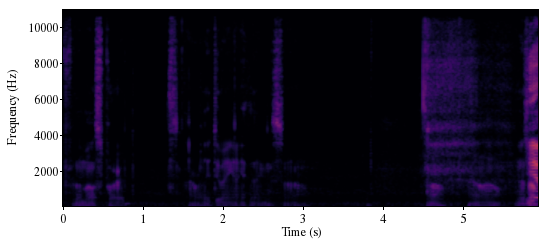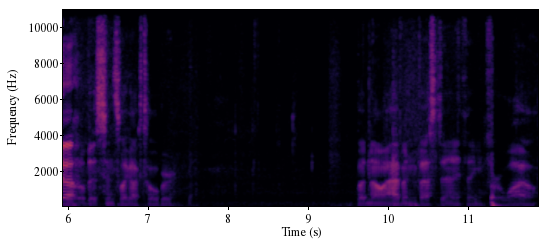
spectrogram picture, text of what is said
for the most part, it's not really doing anything. So, well, I don't know. It was Yeah. up a little bit since like October. But no, I haven't invested in anything for a while.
